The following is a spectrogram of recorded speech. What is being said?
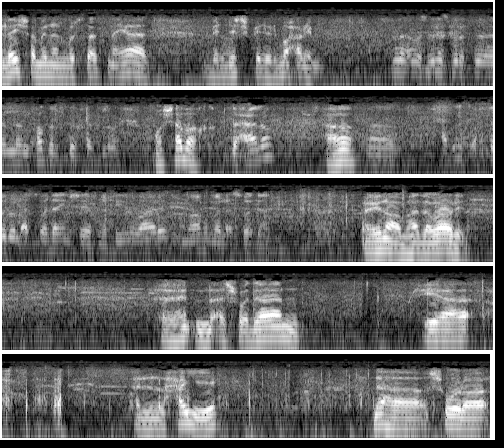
ليس من المستثنيات بالنسبة للمحرم. لا بس بالنسبة للف- للفضل في قتله وسبق. لحاله؟ آه. آه. حديث اقتلوا الأسودين شيخنا فيه وارد. ما هما الأسودان؟ أي نعم هذا وارد. آه، الأسودان هي الحية لها صورة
